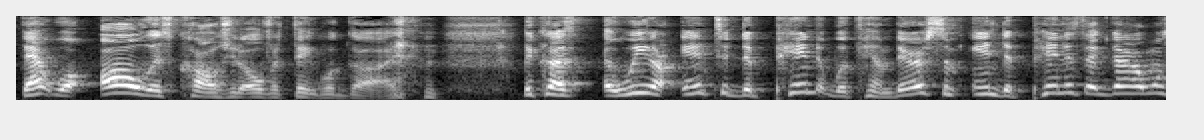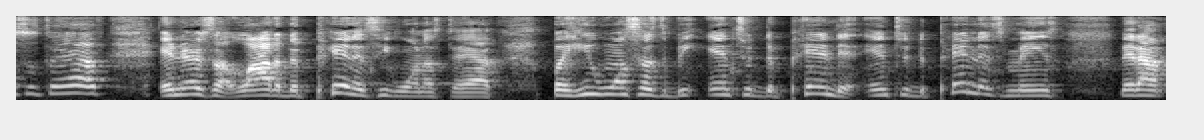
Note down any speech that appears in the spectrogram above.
that will always cause you to overthink with God. because we are interdependent with Him. There's some independence that God wants us to have, and there's a lot of dependence He wants us to have. But He wants us to be interdependent. Interdependence means that I'm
